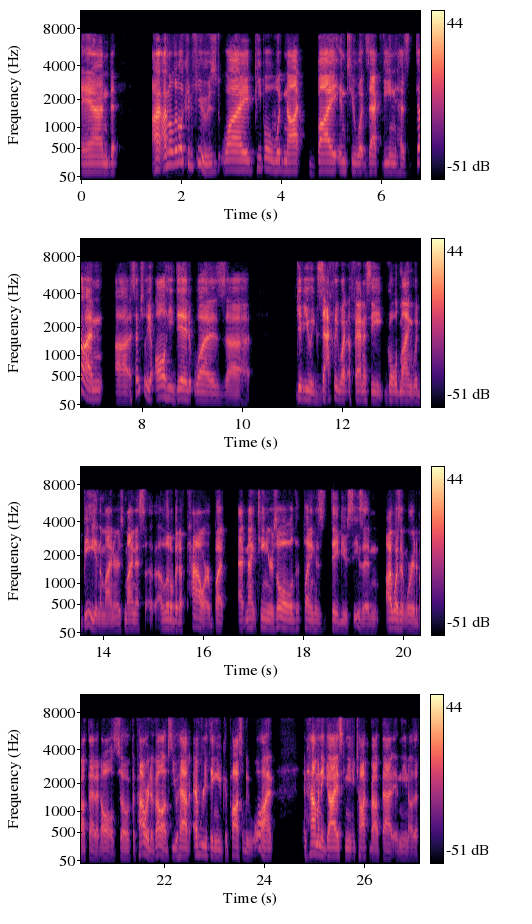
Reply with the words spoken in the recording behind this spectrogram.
And I, am a little confused why people would not buy into what Zach Veen has done. Uh, essentially, all he did was uh, give you exactly what a fantasy gold mine would be in the minors, minus a, a little bit of power. But at 19 years old, playing his debut season, I wasn't worried about that at all. So if the power develops, you have everything you could possibly want. And how many guys can you talk about that in you know the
